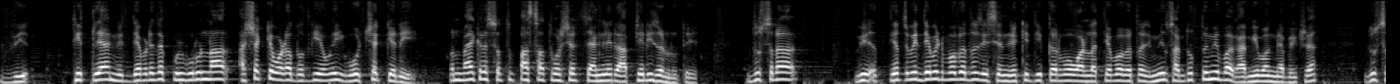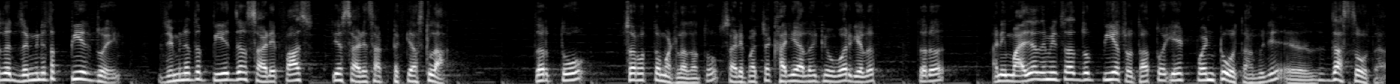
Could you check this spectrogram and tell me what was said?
वि तिथल्या विद्यापीठाच्या कुलगुरूंना अशक्य वाटत होतं की एवढी होत शक्य नाही. पण माझ्याकडे सतत पाच सात वर्षात चांगले राबचे रिझल्ट होते. दुसरा वि त्याचं विद्यापीठ बघतच आहे जे किती कर्म वाढला ते बघतच मी सांगतो तुम्ही बघा मी बघण्यापेक्षा. दुसरं जमिनीचा पी एच जो आहे जमिनीचा पी एच जर साडेपाच ते साडेसात टक्के असला तर तो सर्वोत्तम म्हटला जातो. साडेपाचच्या खाली आलं किंवा वर गेलं तर आणि माझ्या जमिनीचा जो पी एच होता तो एट पॉईंट टू होता म्हणजे जास्त होता.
